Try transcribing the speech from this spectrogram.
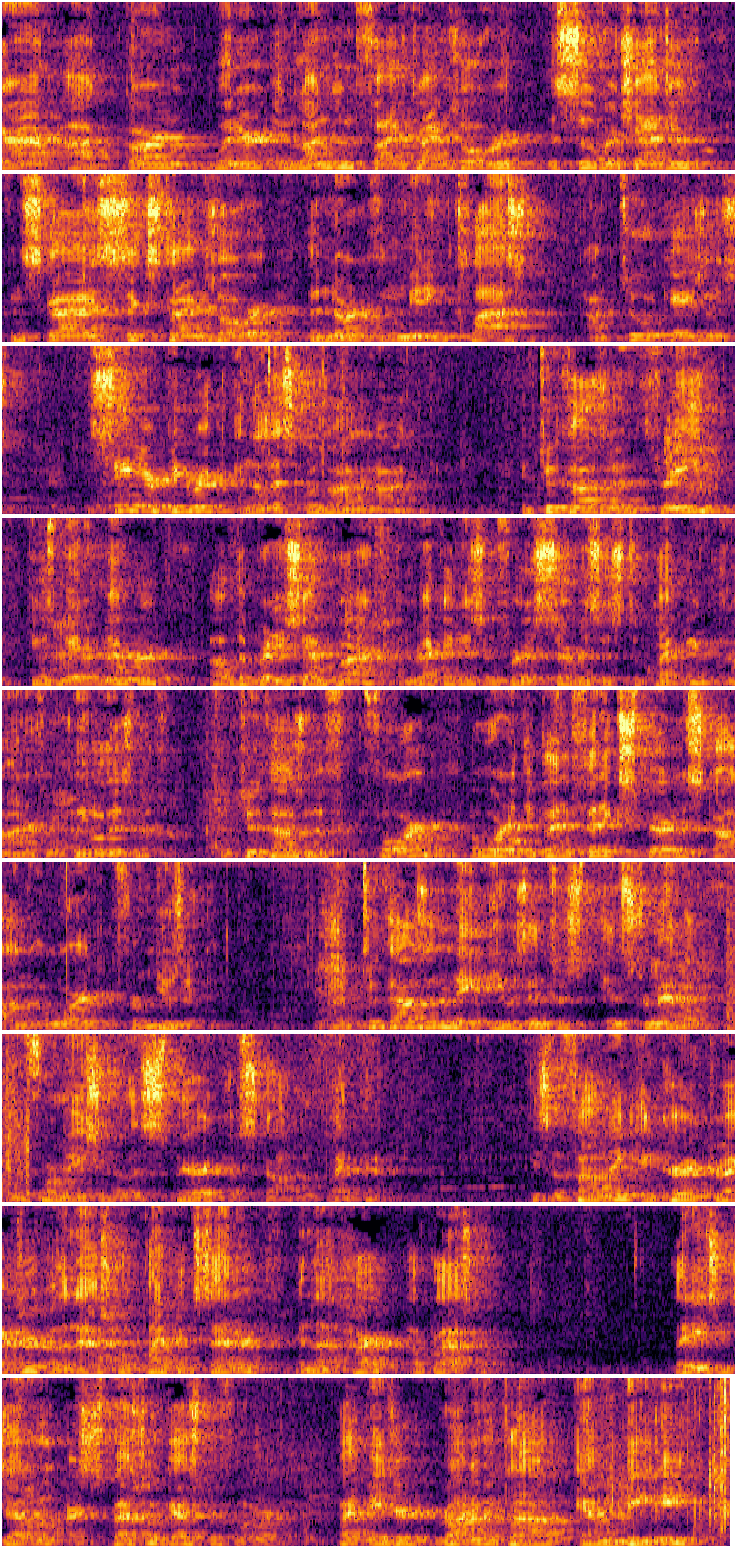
Uh, Gorm winner in London five times over, the Silver Chanter in Skye six times over, the Northern Meeting Clasp on two occasions, the Senior Piobaireachd, and the list goes on and on. In 2003, he was made a member of the British Empire in recognition for his services to piping, an honour from Queen Elizabeth. In 2004, awarded the Glenfiddich Spirit of Scotland Award for music. And in 2008, he was instrumental in the formation of the Spirit of Scotland Pipe Band. He's the founding and current director of the National Piping Centre in the heart of Glasgow. Ladies and gentlemen, our special guest performer, Pipe Major Roddy Macleod, MBE.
